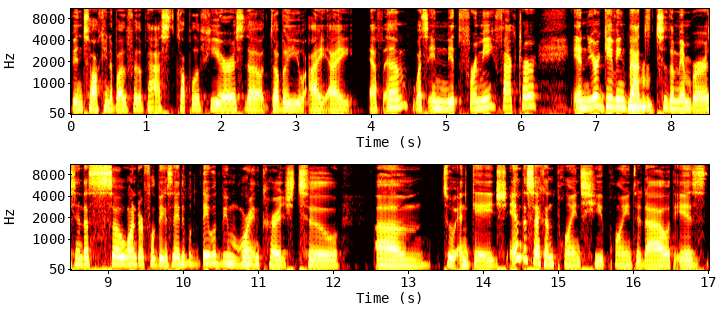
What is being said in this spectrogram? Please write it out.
been talking about for the past couple of years, the WIIFM, what's in it for me factor, and you're giving that mm-hmm. to the members, and that's so wonderful because they would they would be more encouraged to. Um, to engage. And the second point you pointed out is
